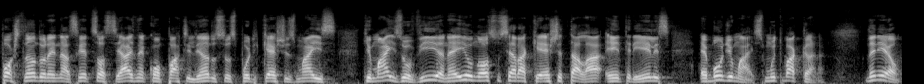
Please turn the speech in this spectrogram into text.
postando né, nas redes sociais, né, compartilhando seus podcasts mais que mais ouvia, né? E o nosso Cearacast tá lá entre eles. É bom demais, muito bacana. Daniel,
